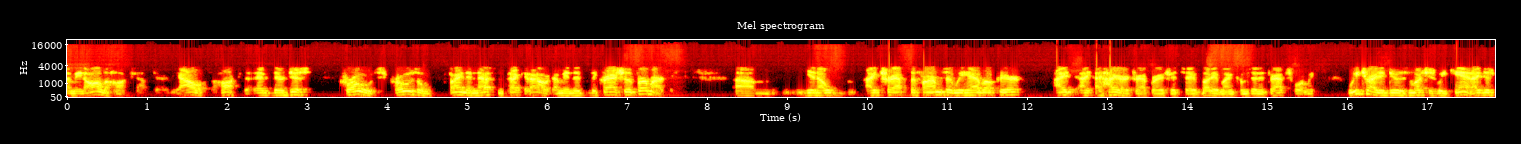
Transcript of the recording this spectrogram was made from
I mean, all the hawks out there, the owls, the hawks, and they're just crows. Crows will find a nest and peck it out. I mean, the, the crash of the fur market um, you know, I trap the farms that we have up here. I, I, I hire a trapper, I should say. A buddy of mine comes in and traps for me. We try to do as much as we can. I just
